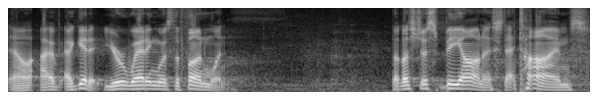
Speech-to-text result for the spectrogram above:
Now, I, I get it. Your wedding was the fun one. But let's just be honest. At times,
